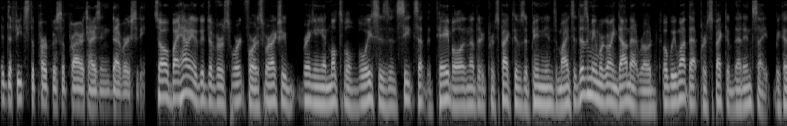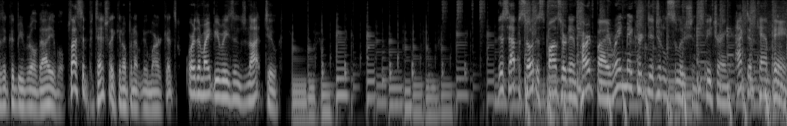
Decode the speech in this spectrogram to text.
it defeats the purpose of prioritizing diversity. So, by having a good, diverse workforce, we're actually bringing in multiple voices and seats at the table and other perspectives, opinions, and minds. It doesn't mean we're going down that road, but we want that perspective, that insight, because it could be real valuable. Plus, it potentially can open up new markets, or there might be reasons not to. This episode is sponsored in part by Rainmaker Digital Solutions featuring Active Campaign.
